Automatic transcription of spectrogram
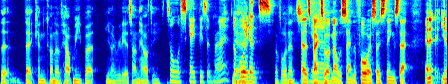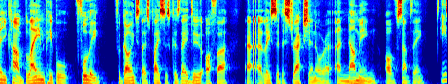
that that can kind of help me, but you know, really, it's unhealthy it's all escapism, right? Yeah. Avoidance. avoidance. That's back to what Mel was saying before. It's those things that, and it, you know, you can't blame people fully for going to those places because they do offer uh, at least a distraction or a, a numbing of something. Even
